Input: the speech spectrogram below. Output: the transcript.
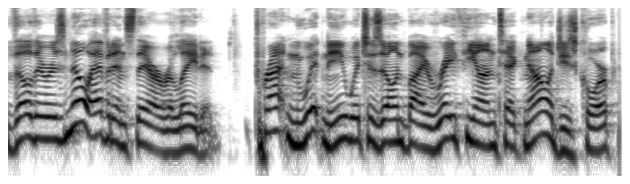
though there is no evidence they are related. Pratt & Whitney, which is owned by Raytheon Technologies Corp,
